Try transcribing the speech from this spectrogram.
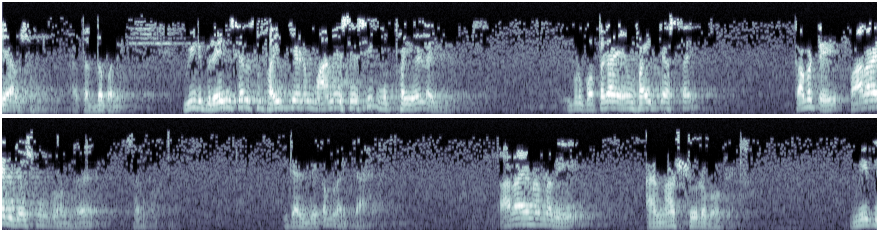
చేయాల్సి ఉంటుంది. అది పెద్ద పని. వీడి బ్రెయిన్ సెల్స్ ఫైర్ చేయడం మానేసేసి ముప్పై ఏళ్ళు అయింది. ఇప్పుడు కొత్తగా ఏం ఫైర్ చేస్తాయి? కాబట్టి పారాయణ చేసుకుంటూ ఉంటే సరిపడుతుంది it has become like that పారాయణ అన్నది I'm not sure about it మీకు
